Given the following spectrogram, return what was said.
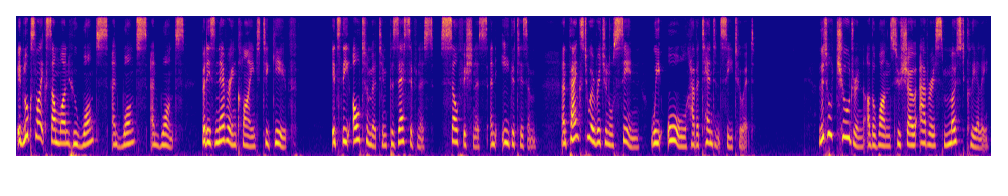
It looks like someone who wants and wants and wants, but is never inclined to give. It's the ultimate in possessiveness, selfishness, and egotism. And thanks to original sin, we all have a tendency to it. Little children are the ones who show avarice most clearly,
